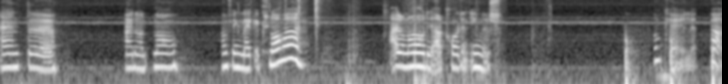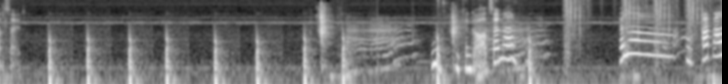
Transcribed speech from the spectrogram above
and I don't know something like a clover. I don't know how they are called in English. Okay, let's go outside. Ooh, we can go outside now. Hello!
